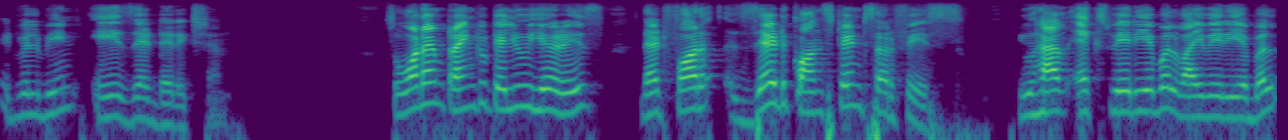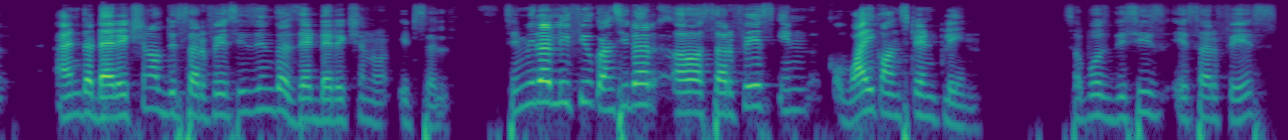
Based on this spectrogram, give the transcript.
it will be in az direction. So what I am trying to tell you here is that for z constant surface you have x variable y variable and the direction of the surface is in the z direction itself. Similarly if you consider a surface in y constant plane suppose this is a surface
